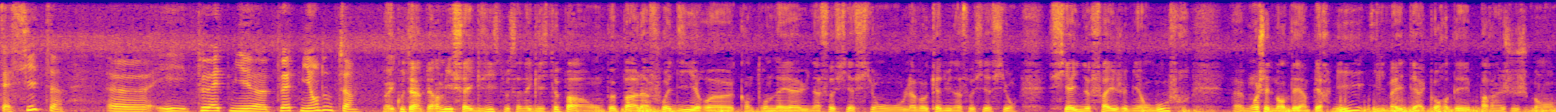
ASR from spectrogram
tacite et peut être mis peut être mis en doute. Bah, écoutez, un permis, ça existe ou ça n'existe pas. On ne peut pas à la fois dire, euh, quand on est une association ou l'avocat d'une association, s'il y a une faille, je m'y engouffre. Euh, moi, j'ai demandé un permis. Il m'a été accordé par un jugement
